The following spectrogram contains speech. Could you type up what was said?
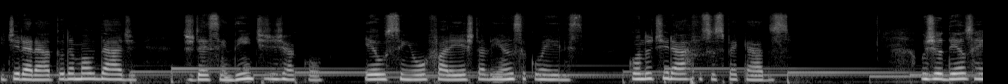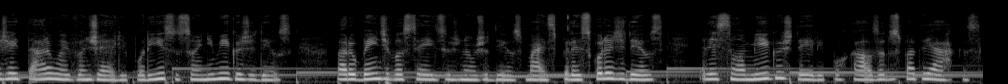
e tirará toda a maldade dos descendentes de Jacó. Eu, o Senhor, farei esta aliança com eles, quando tirar os seus pecados. Os judeus rejeitaram o Evangelho por isso são inimigos de Deus. Para o bem de vocês, os não-judeus, mas pela escolha de Deus, eles são amigos dele por causa dos patriarcas.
